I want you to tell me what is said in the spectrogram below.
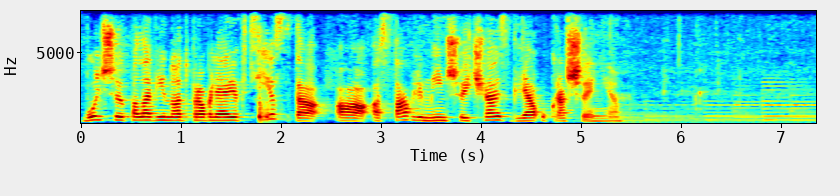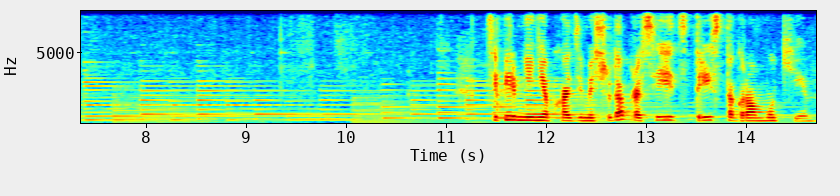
Большую половину отправляю в тесто, а оставлю меньшую часть для украшения. Теперь мне необходимо сюда просеять 300 грамм муки.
